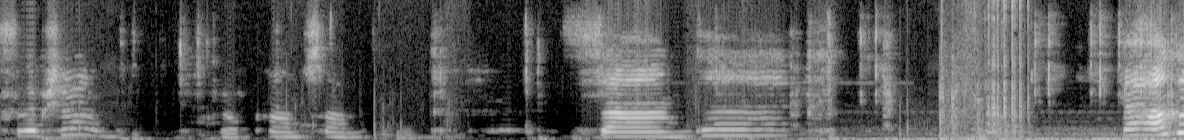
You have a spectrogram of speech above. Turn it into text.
Şurada bir şey var mı? Yok tamam sandık. Sandık. Ya aga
